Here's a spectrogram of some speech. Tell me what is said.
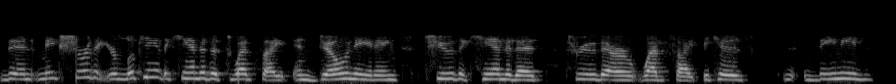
then make sure that you're looking at the candidate's website and donating to the candidate through their website because they need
